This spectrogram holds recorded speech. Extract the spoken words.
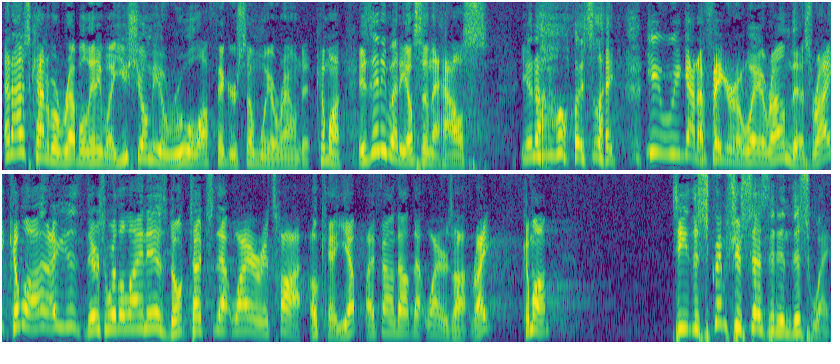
And I was kind of a rebel anyway. You show me a rule, I'll figure some way around it. Come on. Is anybody else in the house you know, it's like, you, we got to figure a way around this, right? Come on, there's where the line is. Don't touch that wire, it's hot. Okay, yep, I found out that wire's hot, right? Come on. See, the scripture says it in this way.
